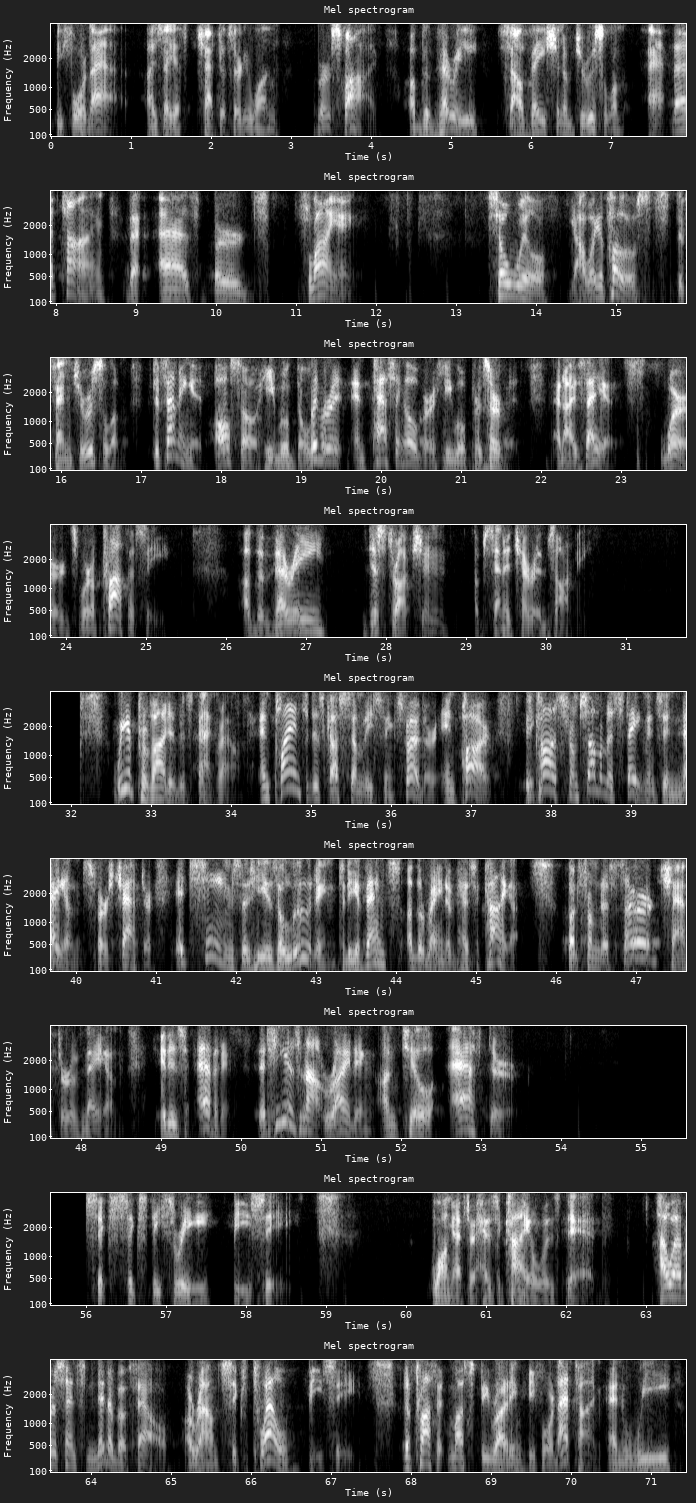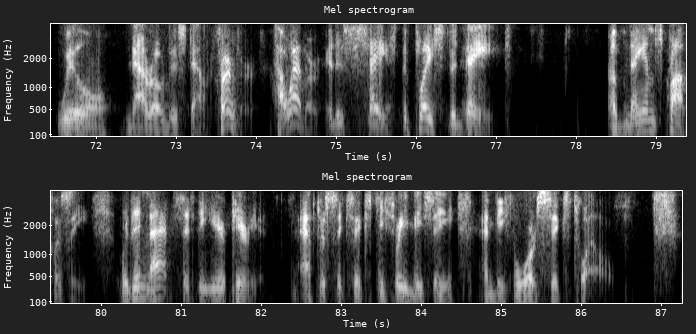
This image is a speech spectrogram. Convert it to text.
before that, Isaiah chapter 31, verse 5, of the very salvation of Jerusalem at that time, that as birds flying, so will Yahweh of hosts defend Jerusalem defending it. Also, he will deliver it, and passing over, he will preserve it. And Isaiah's words were a prophecy of the very destruction of Sennacherib's army. We have provided this background and plan to discuss some of these things further, in part because from some of the statements in Nahum's first chapter, it seems that he is alluding to the events of the reign of Hezekiah. But from the third chapter of Nahum, it is evident that he is not writing until after 663 BC, long after Hezekiah was dead. However, since Nineveh fell around 612 BC, the prophet must be writing before that time, and we will narrow this down further. However, it is safe to place the date of Nahum's prophecy within that 50 year period after 663 BC and before 612.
